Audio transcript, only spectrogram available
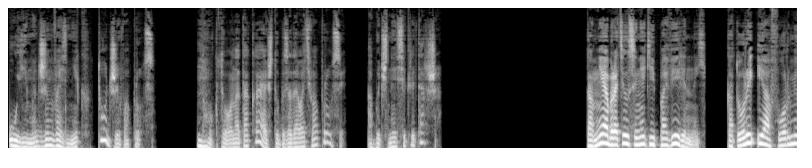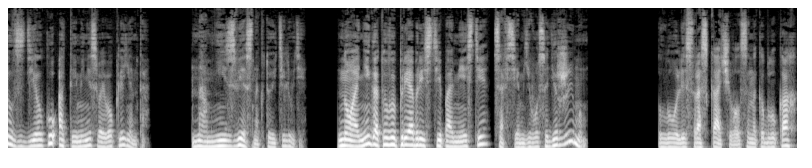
У Имаджин возник тот же вопрос. Но кто она такая, чтобы задавать вопросы? Обычная секретарша. Ко мне обратился некий поверенный, который и оформил сделку от имени своего клиента. Нам неизвестно, кто эти люди, но они готовы приобрести поместье со всем его содержимым. Лолис раскачивался на каблуках,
